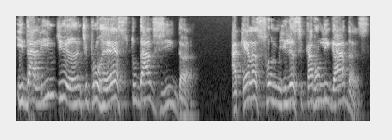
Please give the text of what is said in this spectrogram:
e dali em diante, para o resto da vida, aquelas famílias ficavam ligadas.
